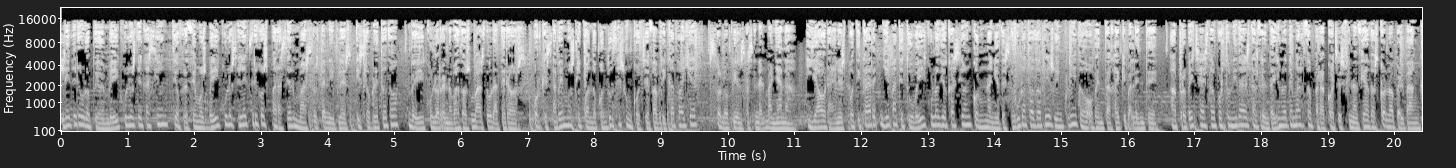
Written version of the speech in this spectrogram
líder europeo en vehículos de ocasión, te ofrecemos vehículos eléctricos para ser más sostenibles y, sobre todo, vehículos renovados más duraderos. Porque sabemos que cuando conduces un coche fabricado ayer, solo piensas en el mañana. Y ahora, en Spoticar, llévate tu vehículo de ocasión con un año de seguro a todo riesgo incluido o ventaja equivalente. Aprovecha esta oportunidad hasta el 31 de marzo para coches financiados con Opel Bank.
